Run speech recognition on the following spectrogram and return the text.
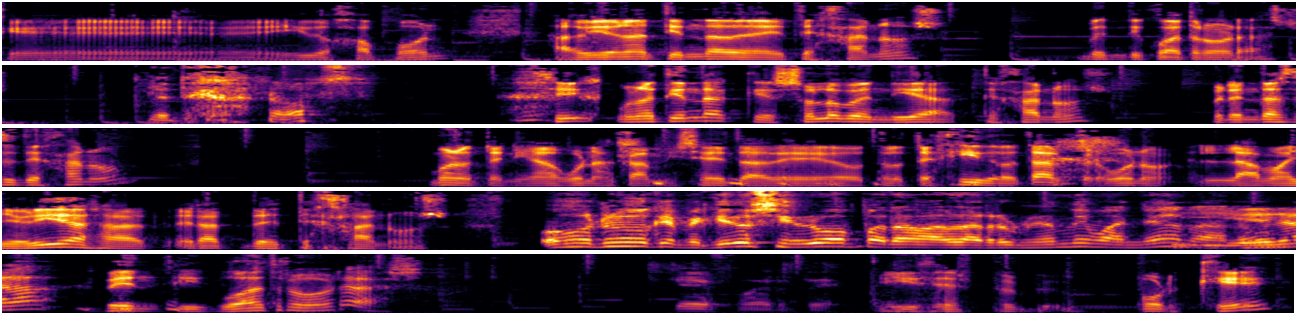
que he ido a Japón, había una tienda de tejanos 24 horas. ¿De tejanos? Sí, una tienda que solo vendía tejanos, prendas de tejano. Bueno, tenía alguna camiseta de otro tejido tal, pero bueno, la mayoría o sea, era de tejanos. Oh no, que me quedo sin ropa para la reunión de mañana. y ¿no? era 24 horas. Qué fuerte. Y dices, "¿Pero- ¿por qué?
